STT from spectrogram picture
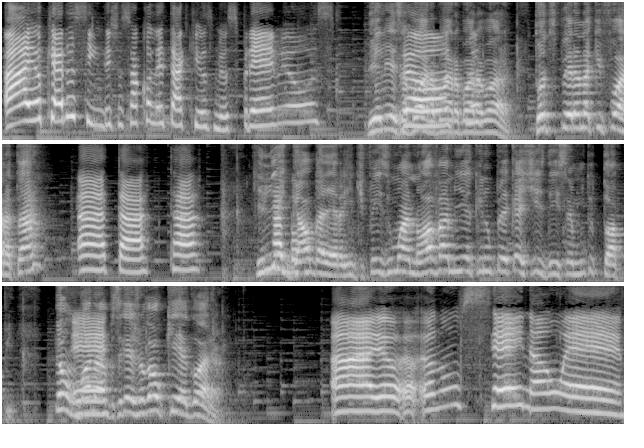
Ah, eu quero sim. Deixa eu só coletar aqui os meus prêmios. Beleza, bora, Pronto. bora, bora, bora. Tô te esperando aqui fora, tá? Ah, tá, tá. Que Tá legal, galera. A gente fez uma nova amiga aqui no PKXD. Isso é muito top. Então, É. bora. Você quer jogar o que agora? Ah, eu, eu, não sei, não. É.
